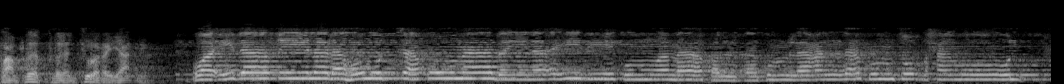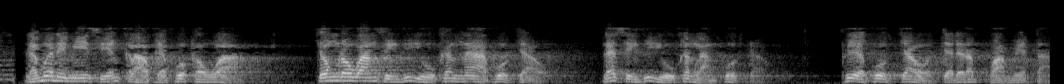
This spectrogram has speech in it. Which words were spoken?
ความเพลิดเพลินชั่วระยะหนึ่ง وإذا قيل لهم اتقوا ما بين أيديكم وما خلفكم لعلكم ترحمون และเมื่อได้มีเสียงกล่าวแก่พวกเขาว่า จงระวังสิ่งที่อยู่ข้างหน้าพวกเจ้า และสิ่งที่อยู่ข้างหลังพวกเจ้า เพื่อพวกเจ้าจะได้รับความเมตตา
